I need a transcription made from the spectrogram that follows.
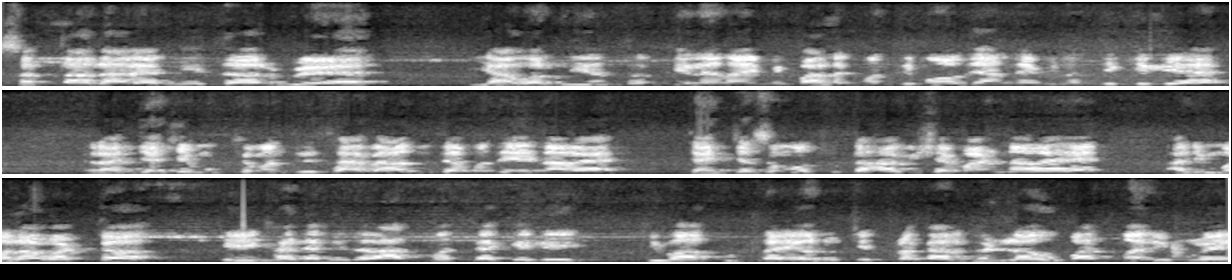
सत्ताधाऱ्यांनी जर वेळेत यावर नियंत्रण केलं नाही मी पालकमंत्री महोदयांना विनंती केली आहे. राज्याचे मुख्यमंत्री साहेब आज उद्यामध्ये येणार आहे. त्यांच्यासमोर सुद्धा हा विषय मांडणार आहे. आणि मला वाटतं की एखाद्याने जर आत्महत्या केली किंवा कुठलाही अनुचित प्रकार घडला उपासमारीमुळे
